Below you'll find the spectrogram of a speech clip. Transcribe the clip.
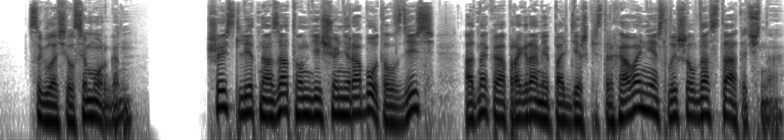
— согласился Морган. Шесть лет назад он еще не работал здесь, однако о программе поддержки страхования слышал достаточно.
